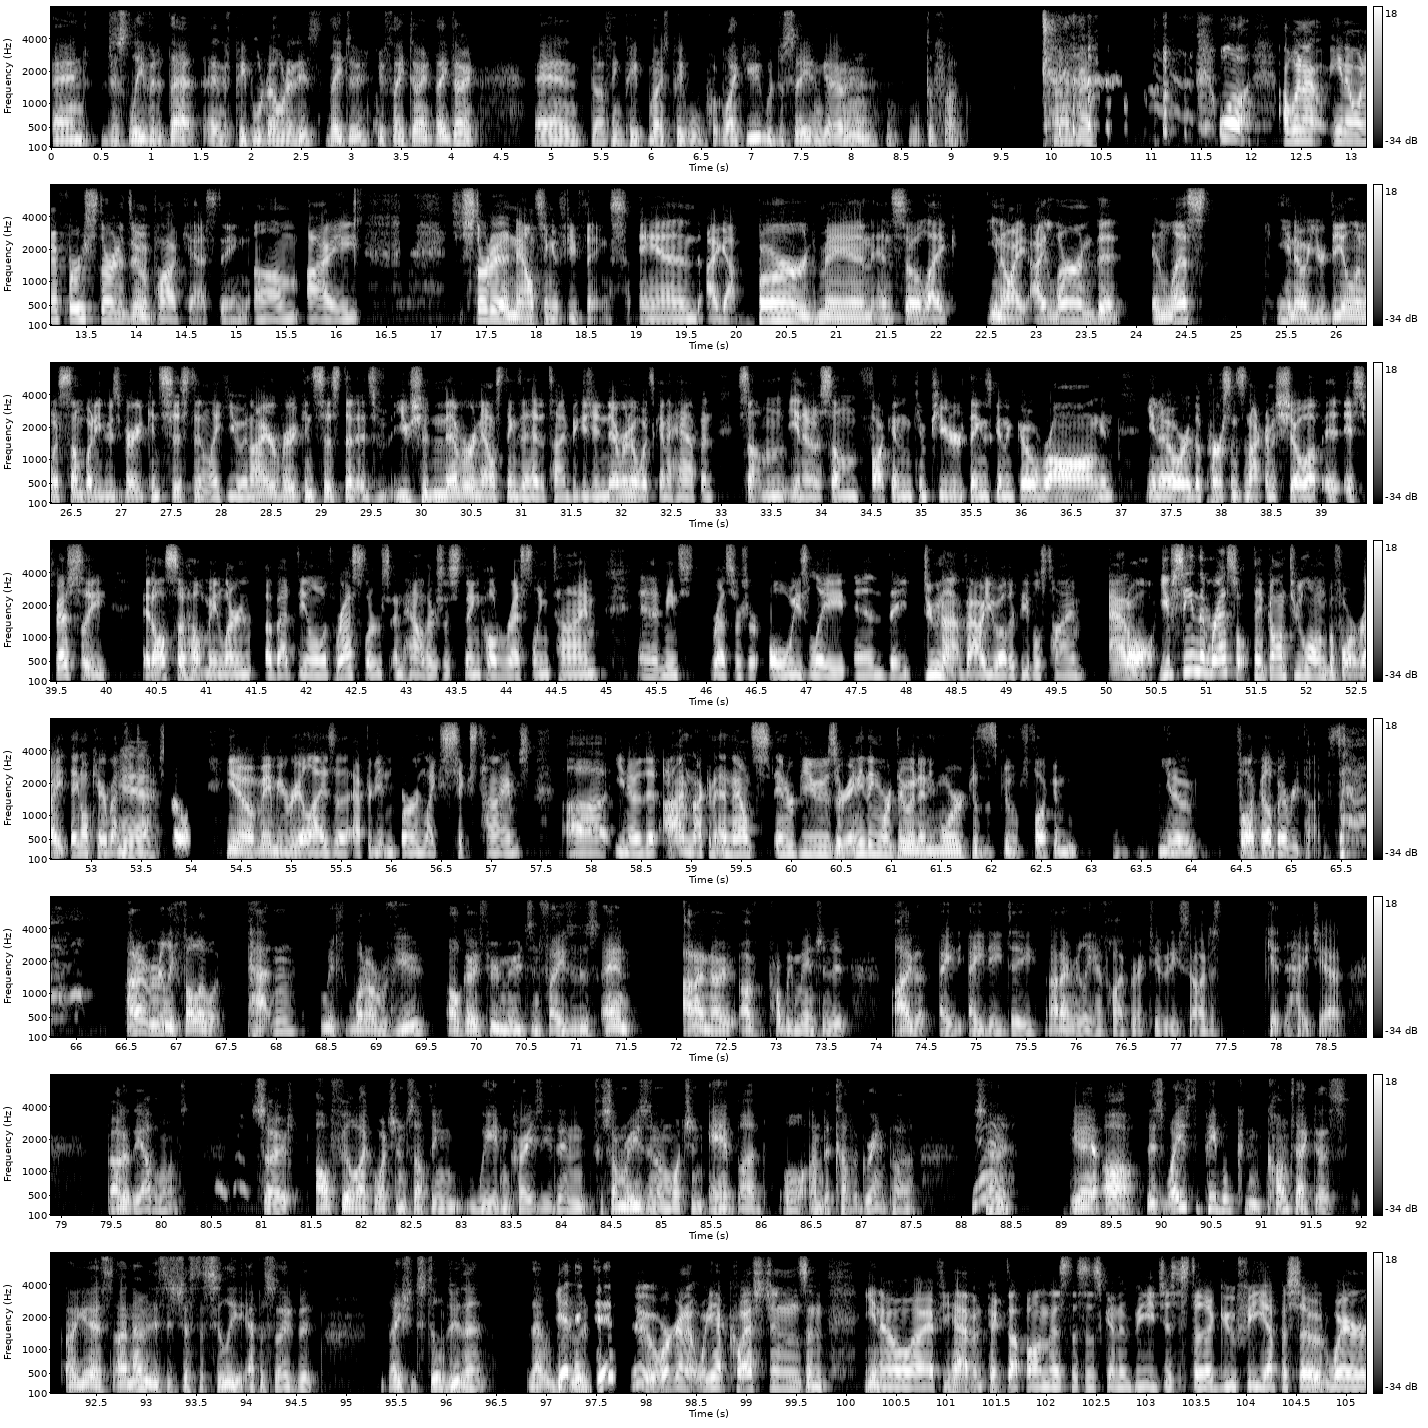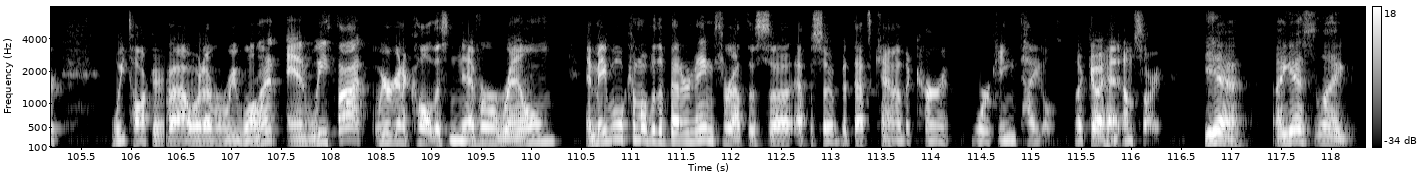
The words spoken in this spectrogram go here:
and just leave it at that. And if people know what it is, they do. If they don't, they don't. And I think people, most people like you would just see it and go, eh, "What the fuck?" I don't know. Well, when I you know when I first started doing podcasting, um, I started announcing a few things, and I got burned, man. And so like you know I I learned that unless you know you're dealing with somebody who's very consistent like you and I are very consistent it's you should never announce things ahead of time because you never know what's going to happen. Something you know some fucking computer thing's going to go wrong and you know or the person's not going to show up. It, especially it also helped me learn about dealing with wrestlers and how there's this thing called wrestling time and it means wrestlers are always late and they do not value other people's time at all. You've seen them wrestle. They've gone too long before right? They don't care about your Yeah. time. So you know, it made me realize uh, after getting burned like six times, uh, you know, that I'm not going to announce interviews or anything we're doing anymore because it's going to fucking, you know, fuck up every time. I don't really follow a pattern with what I review. I'll go through moods and phases, and I don't know. I've probably mentioned it. I got AD- ADD. I don't really have hyperactivity, so I just get the H out. But I got the other ones. So I'll feel like watching something weird and crazy. Then for some reason I'm watching Airbud or Undercover Grandpa. So yeah. Oh, there's ways that people can contact us. I guess I know this is just a silly episode, but they should still do that. That would be Yeah, they did too. We're gonna we have questions, and you know, uh, if you haven't picked up on this, this is gonna be just a goofy episode where we talk about whatever we want, and we thought we were gonna call this Never Realm, and maybe we'll come up with a better name throughout this uh, episode, but that's kind of the current working title. But go ahead. I'm sorry. Yeah, I guess like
